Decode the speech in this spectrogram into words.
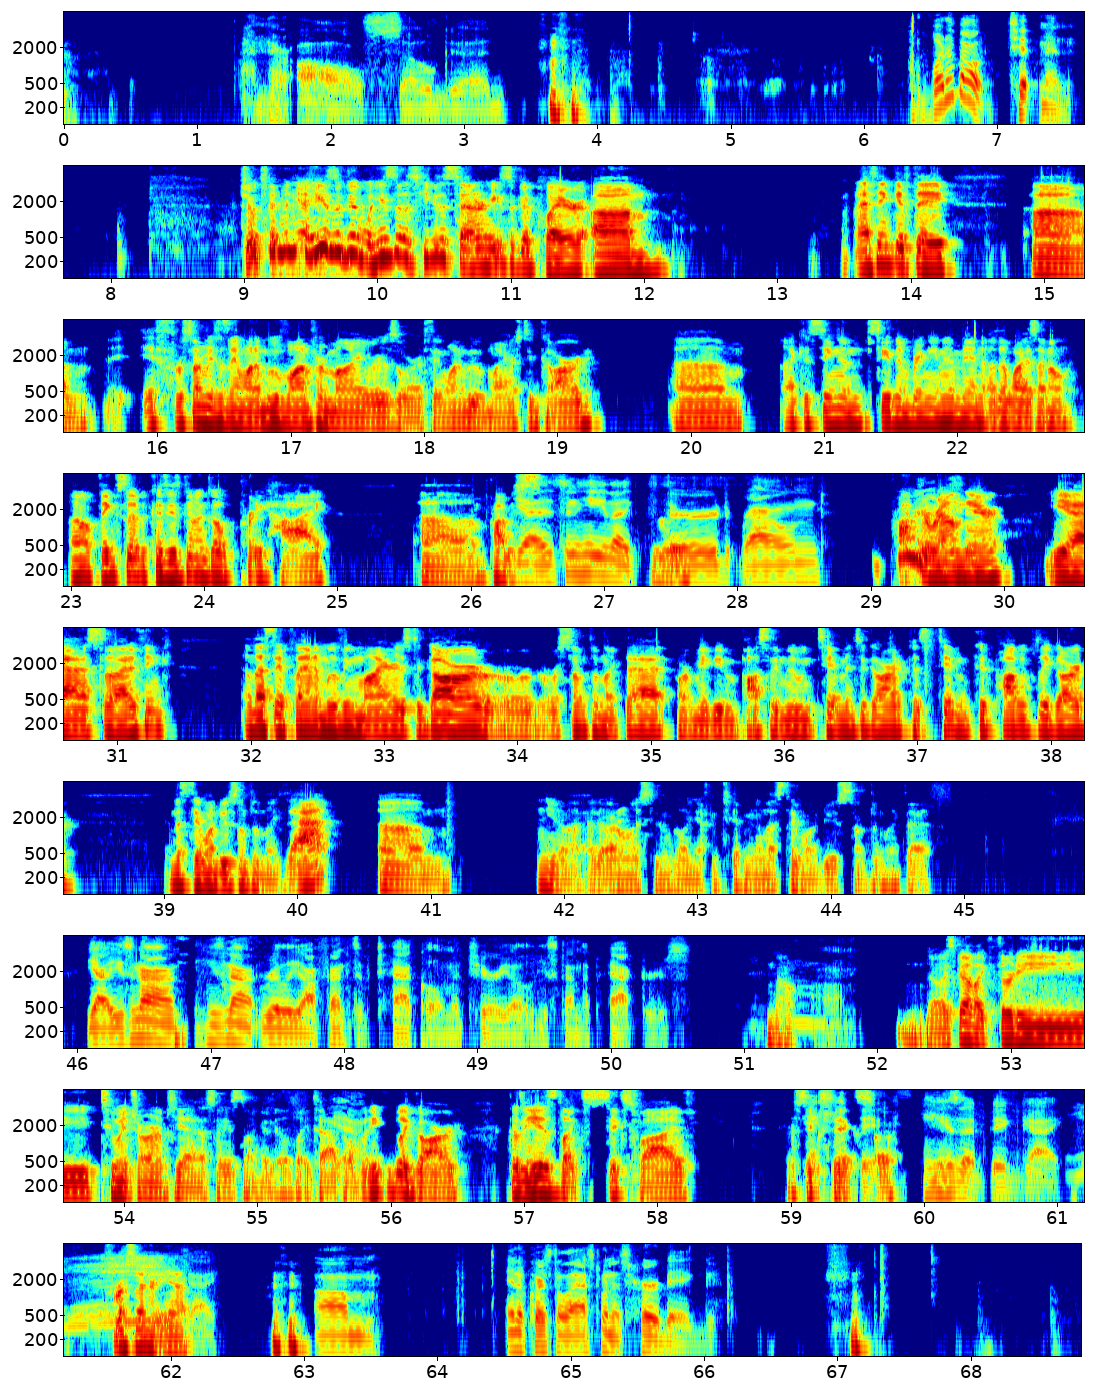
And they're all so good. what about Tippmann? Joe Tippmann, yeah, he's a good one. He's a he's a center. He's a good player. Um, I think if they, um, if for some reason they want to move on from Myers, or if they want to move Myers to guard, um, I could see them see them bringing him in. Otherwise, I don't I don't think so because he's going to go pretty high. Um, probably Yeah, isn't he like third round? probably around there. Yeah, so I think unless they plan on moving Myers to guard or, or, or something like that, or maybe even possibly moving Tippmann to guard because Tippmann could probably play guard unless they want to do something like that. Um, you know, I, I don't really see them going after Tippmann unless they want to do something like that. Yeah, he's not. He's not really offensive tackle material, at least on the Packers. No, Um, no, he's got like 32 inch arms. Yeah, so he's not gonna be able to play tackle, Yeah. but he can play guard because he is like six five or yeah, six he's six. So He is a big guy. for a center, yeah. guy. um, and of course, the last one is Herbig.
